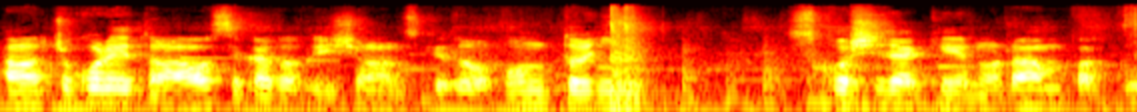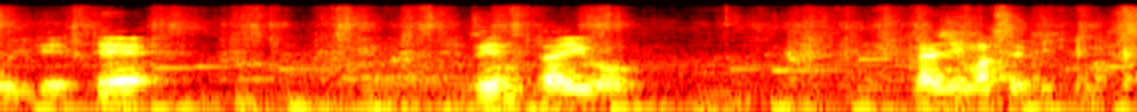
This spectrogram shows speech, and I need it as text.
あのチョコレートの合わせ方と一緒なんですけど本当に少しだけの卵白を入れて全体をなじませていきます。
